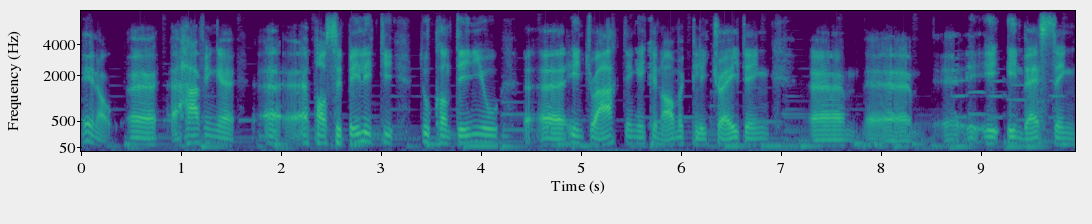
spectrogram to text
you know uh, having a, a, possibility to continue uh, interacting economically trading um, uh, investing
